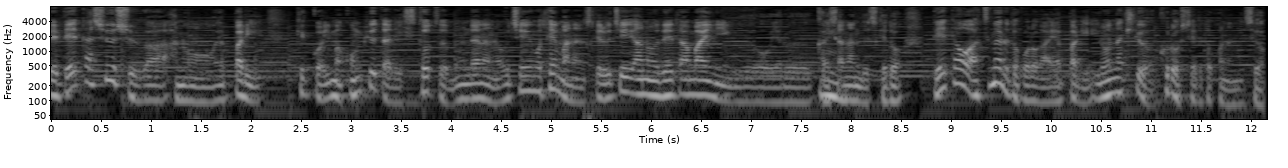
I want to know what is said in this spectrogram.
で、データ収集が、あの、やっぱり結構今コンピューターで一つ問題なのは、うちもテーマなんですけど、うちあのデータマイニングをやる会社なんですけど、データを集めるところがやっぱりいろんな企業が苦労してるところなんですよ。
